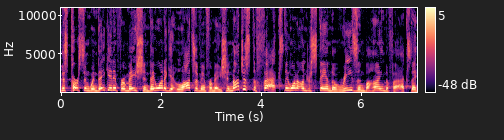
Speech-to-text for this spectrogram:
This person, when they get information, they want to get lots of information, not just the facts. They want to understand the reason behind the facts. They,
